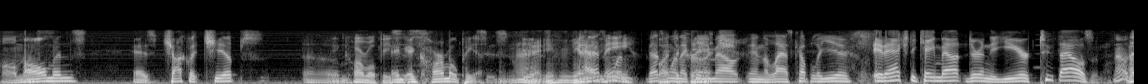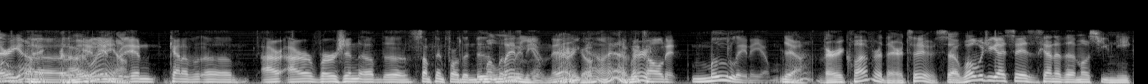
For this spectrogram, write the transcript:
Almonds. almonds, has chocolate chips. Um, And caramel pieces. and, and caramel pieces. All right, you- you And had that's me. When, that's Like when the that came out in the last couple of years. It actually came out during the year 2000. Oh, there you go. Uh, For the in- millennium. in, in kind of uh, our our version of the something for the new Millennium. millennium. There you go. Yeah, and we called it Millennium. Yeah. Very clever there too. So, what would you guys say is kind of the most unique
